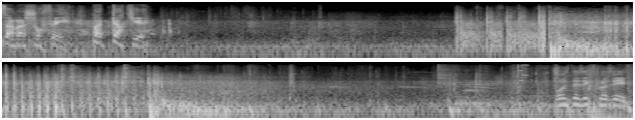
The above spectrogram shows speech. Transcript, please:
Ça va chauffer. Pas de quartier. Pose des explosifs.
